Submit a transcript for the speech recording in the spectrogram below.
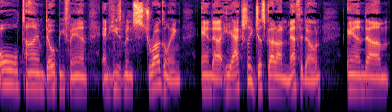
old time dopey fan, and he's been struggling. And uh, he actually just got on methadone, and um,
